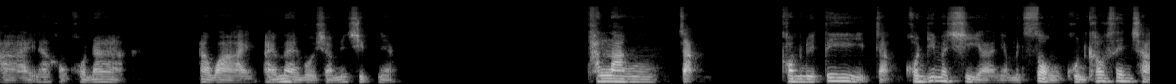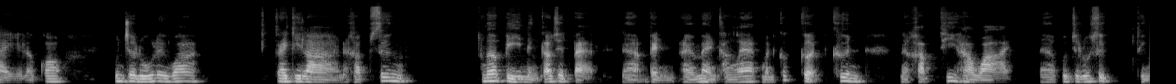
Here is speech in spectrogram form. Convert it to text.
ท้ายนะของ Kona Hawaii Ironman World Championship เนี่ย พลังจากคอมมิวนิตีจากคนที่มาเชียร์เนี่ย มันส่งคุณเข้าเส้นชัย แล้วก็คุณจะรู้เลยว่า ไตรกีฬานะครับ ซึ่งเมื่อปี 1978 นะครับเป็น Ironman ครั้งแรกมันก็เกิดขึ้นนะครับที่ฮาวายนะคคุณจะรู้สึกถึง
